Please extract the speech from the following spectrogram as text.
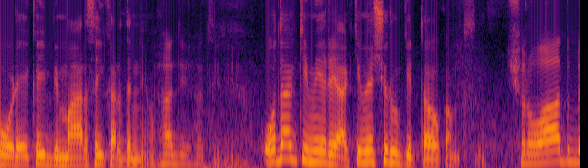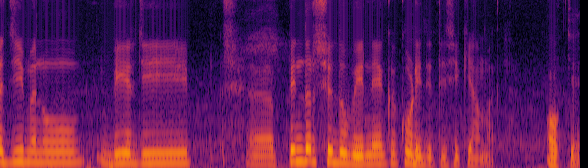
ਘੋੜੇ ਕਈ ਬਿਮਾਰ ਸਹੀ ਕਰ ਦਿੰਦੇ ਹੋ। ਹਾਂਜੀ ਹਾਂਜੀ ਜੀ। ਉਹਦਾ ਕਿਵੇਂ ਰਿਹਾ? ਕਿਵੇਂ ਸ਼ੁਰੂ ਕੀਤਾ ਉਹ ਕੰਮ ਤੁਸੀਂ? ਸ਼ੁਰੂਆਤ ਵਿੱਚ ਜੀ ਮੈਨੂੰ ਵੀਰ ਜੀ ਪਿੰਦਰ ਸਿੱਧੂ ਵੀਰ ਨੇ ਇੱਕ ਘੋੜੀ ਦਿੱਤੀ ਸੀ ਕਿਆਮਤ। ਓਕੇ।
